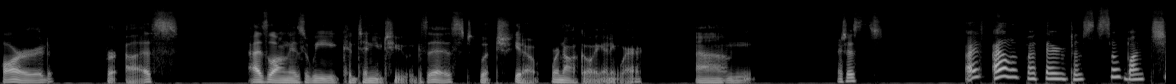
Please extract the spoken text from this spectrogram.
hard for us as long as we continue to exist, which, you know, we're not going anywhere. Um, I just, I, I love my therapist so much.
